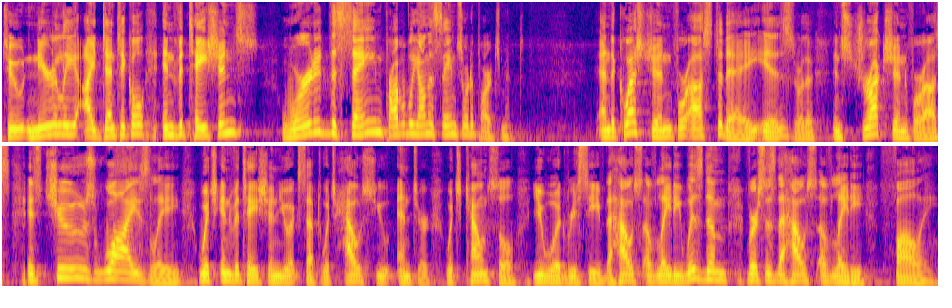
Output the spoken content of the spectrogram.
two nearly identical invitations, worded the same, probably on the same sort of parchment. And the question for us today is, or the instruction for us, is choose wisely which invitation you accept, which house you enter, which counsel you would receive. The house of Lady Wisdom versus the house of Lady Folly.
